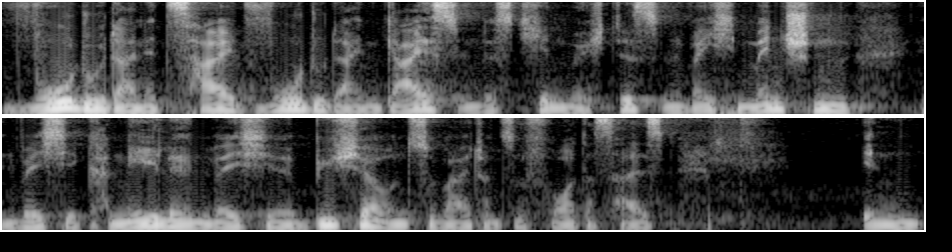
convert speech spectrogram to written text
wo du deine Zeit, wo du deinen Geist investieren möchtest, in welche Menschen, in welche Kanäle, in welche Bücher und so weiter und so fort. Das heißt, in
